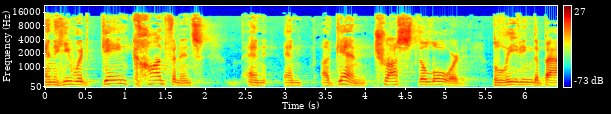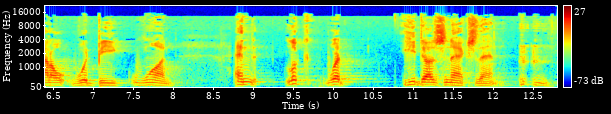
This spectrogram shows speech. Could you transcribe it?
and he would gain confidence and, and again, trust the Lord, believing the battle would be won. And look what he does next then.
